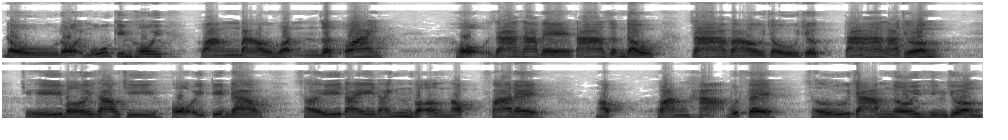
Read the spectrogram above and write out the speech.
đầu đội mũ kim khôi, hoàng bào vận rất oai. Hộ giá ra về ta dẫn đầu, ra vào chầu trực ta là trưởng. Chỉ bởi giao trì hội tiên đào, sấy tay đánh vỡ ngọc pha lê, ngọc hoàng hạ bút phê, xử chạm nơi hình trường.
